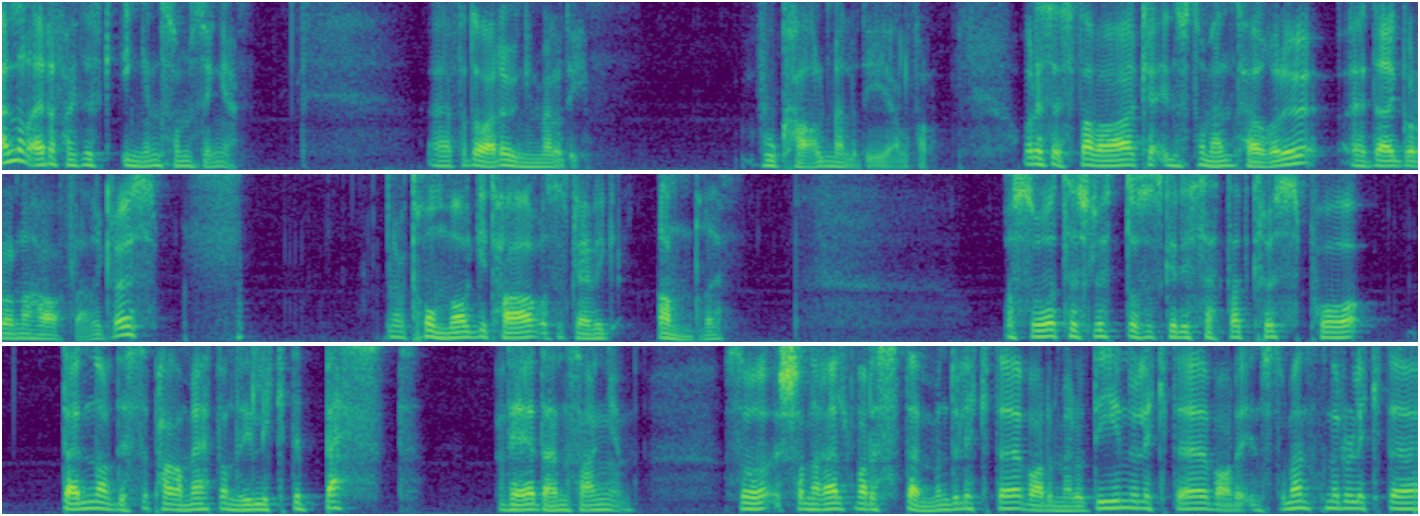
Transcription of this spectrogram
Eller er det faktisk ingen som synger? Eh, for da er det jo ingen melodi. Vokalmelodi, i alle fall. Og det siste var hva instrument hører du? Eh, der går det an å ha flere kryss. Trommer, gitar, og så skrev jeg andre. Og så til slutt så skal de sette et kryss på den av disse parameterne de likte best ved den sangen. Så generelt var det stemmen du likte, var det melodien du likte, var det instrumentene du likte,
